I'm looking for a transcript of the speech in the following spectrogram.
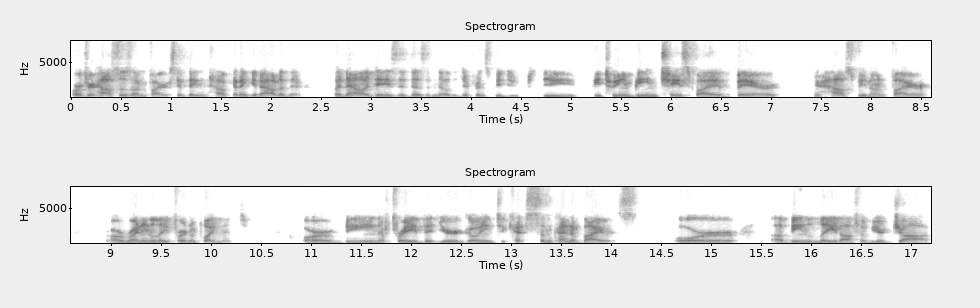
Or if your house was on fire, same thing. How can I get out of there? But nowadays, it doesn't know the difference be- between being chased by a bear, your house being on fire, or running late for an appointment, or being afraid that you're going to catch some kind of virus, or uh, being laid off of your job.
